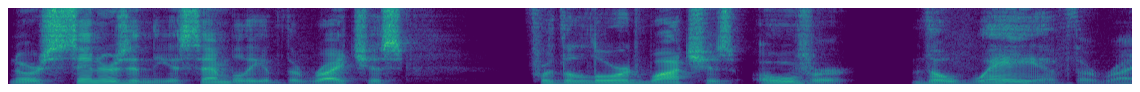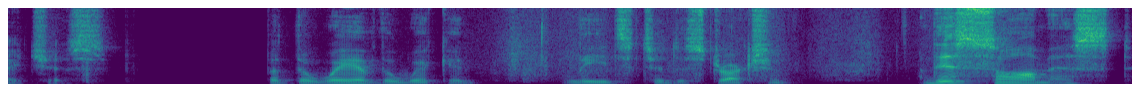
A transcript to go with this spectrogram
nor sinners in the assembly of the righteous, for the Lord watches over the way of the righteous, but the way of the wicked leads to destruction. This psalmist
